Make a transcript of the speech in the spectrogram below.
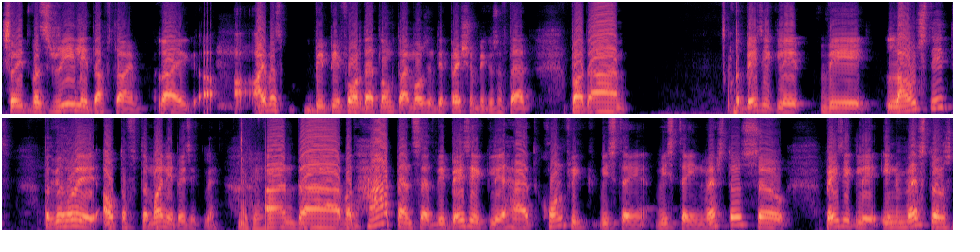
So it was really tough time. Like I, was before that long time I was in depression because of that. But um, but basically we launched it, but we were already out of the money basically. okay. And uh, what happens that we basically had conflict with the with the investors. So basically, investors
